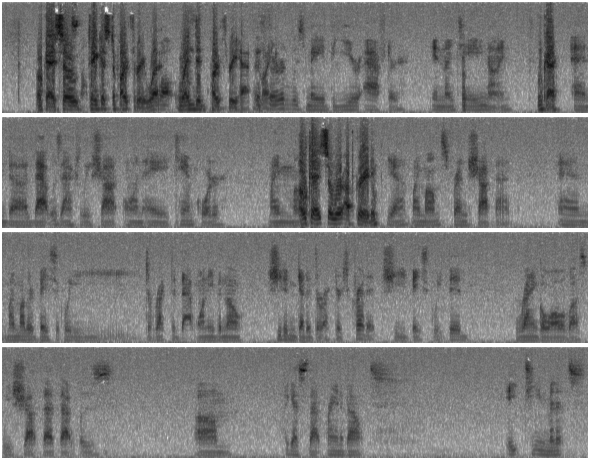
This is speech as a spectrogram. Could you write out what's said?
Okay, so take us to part three. What? Well, when did part three happen, The Mike? third was made the year after, in 1989, Okay. and uh, that was actually shot on a camcorder. My mom. Okay, so we're upgrading. Yeah, my mom's friend shot that, and my mother basically directed that one, even though she didn't get a director's credit. She basically did wrangle all of us. We shot that. That was, um, I guess that ran about 18 minutes,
